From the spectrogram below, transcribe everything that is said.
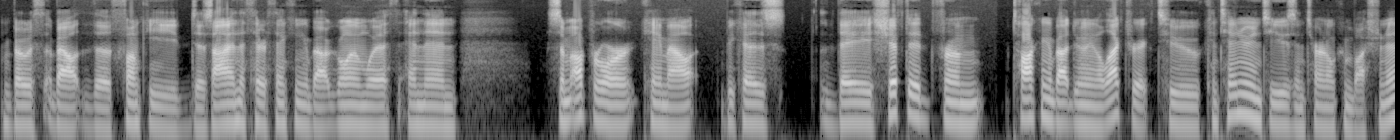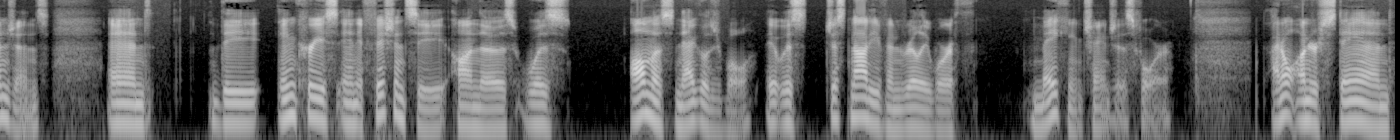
both about the funky design that they're thinking about going with, and then some uproar came out because they shifted from talking about doing electric to continuing to use internal combustion engines. And the increase in efficiency on those was almost negligible. It was just not even really worth making changes for. I don't understand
